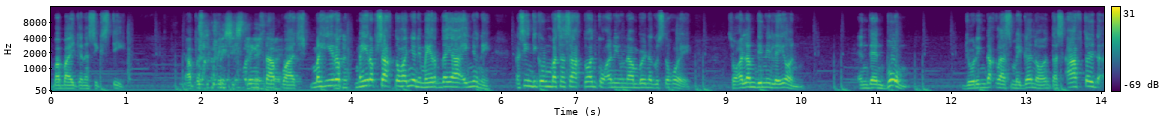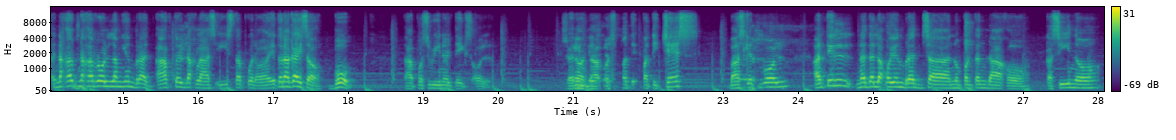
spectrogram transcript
Babayad ka ng 60. Tapos yung 69 yung stopwatch. Mahirap, mahirap saktuhan yun eh. Mahirap dayain yun eh. Kasi hindi ko masasaktuhan kung ano yung number na gusto ko eh. So alam din nila yon. And then boom, during the class may ganon. Tapos after, the, naka, naka-roll lang yun Brad. After the class, i-stop ko na. Oh, ito na guys oh, boom. Tapos winner takes all. Ganon. Tapos pati, pati chess, basketball. Until nadala ko yun Brad sa nung pagtanda ko, casino,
